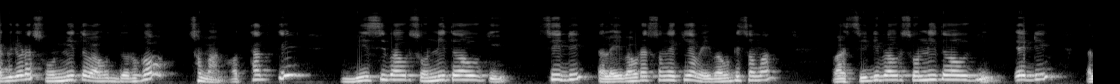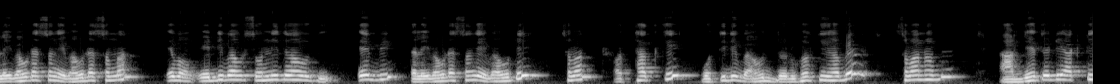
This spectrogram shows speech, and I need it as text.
একজোড়া সন্নিহিত বাহুর দৈর্ঘ্য সমান। অর্থাৎ কি? বিসি বাহুর সন্নিহিত বাহু কি? সিডি তাহলে এই বাহুটার সঙ্গে কি হবে? এই বাহুটি সমান। আবার সিডি বাহুর সন্নিহিত বাহু কি? এডি তাহলে এই বাহুটার সঙ্গে এই বাহুটার সমান এবং এডি বাহুর সন্নিহিত বাহু কি? A B. তাহলে এই বাহুটার সঙ্গে এই বাহুটি সমান। অর্থাৎ কি? প্রতিটি বাহুর দৈর্ঘ্য কি হবে? সমান হবে। আর যেহেতু এটি একটি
